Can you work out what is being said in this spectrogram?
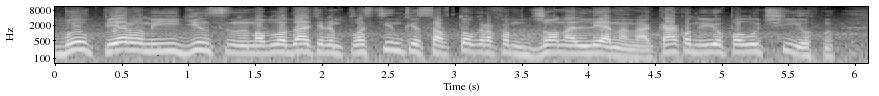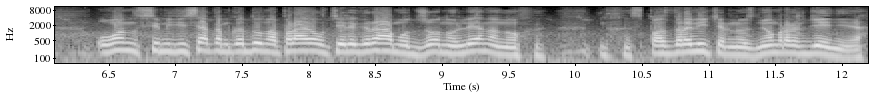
был первым и единственным обладателем пластинки с автографом Джона Леннона. Как он ее получил? Он в 70-м году направил телеграмму Джону Леннону с поздравительную с днем рождения.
